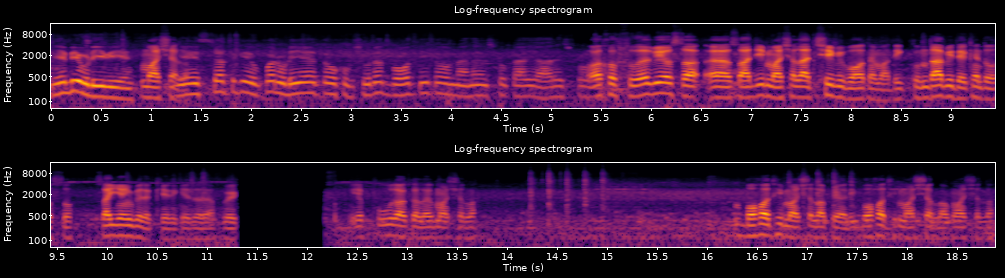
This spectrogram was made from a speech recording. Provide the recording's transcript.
ये भी उड़ी हुई है। माशाल्लाह। ये इस छत के ऊपर उड़ी है तो खूबसूरत बहुत थी तो मैंने उसको कहा यार इसको और खूबसूरत भी है उस्ताद जी माशाल्लाह अच्छी भी बहुत है मादी। कुंदा भी देखें दोस्तों सही यहीं पे रखिए देखिए ज़रा वेट ये पूरा कलर माशाल्लाह। बहुत ही माशाल्लाह प्यारी बहुत ही माशाल्लाह माशाल्लाह।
